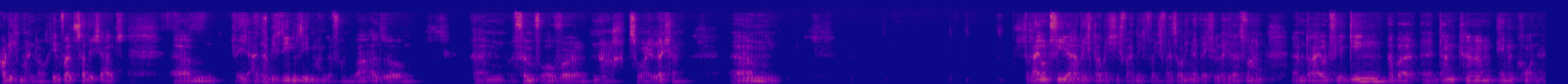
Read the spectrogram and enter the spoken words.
auch nicht mein Loch. Jedenfalls habe ich als ähm, habe ich 7-7 angefangen, war also ähm, 5 over nach zwei Löchern. Ähm, Drei und vier habe ich, glaube ich, ich weiß nicht, ich weiß auch nicht mehr, welche Löcher das waren. Ähm, drei und vier gingen, aber äh, dann kam Eamon Corner.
